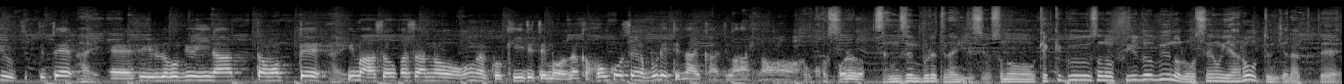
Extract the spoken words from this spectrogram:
ュー聞いてて、はい、えー、フィールド・オブ・ビューいいなと思って、はい、今浅岡さんの音楽を聴いててもなんか方向性がぶれてない感じはあるな。方向性全然ぶれてないんですよ。その結局そのフィールド・ビューの路線をやろうというんじゃなくて、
